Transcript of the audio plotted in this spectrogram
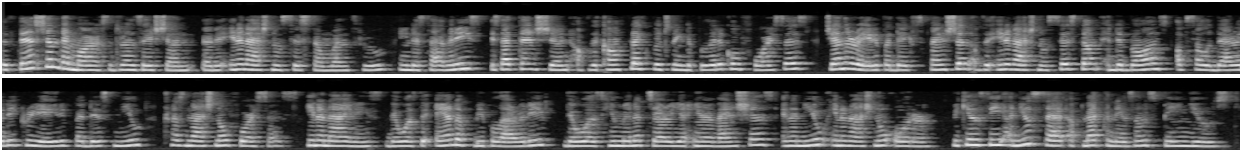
The tension that marks the transition that the international system went through in the 70s is that tension of the conflict between the political forces generated by the expansion of the international system and the bonds of solidarity created by these new transnational forces. In the 90s, there was the end of bipolarity, there was humanitarian interventions, and a new international order we can see a new set of mechanisms being used.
